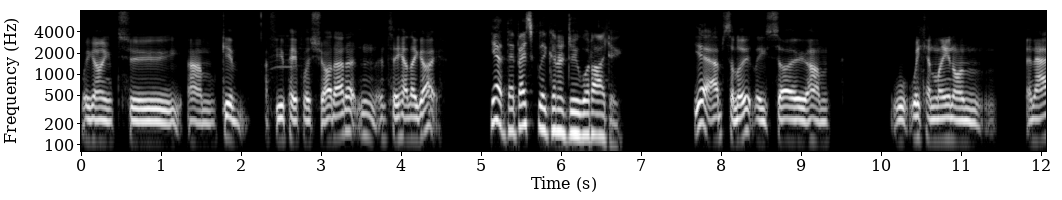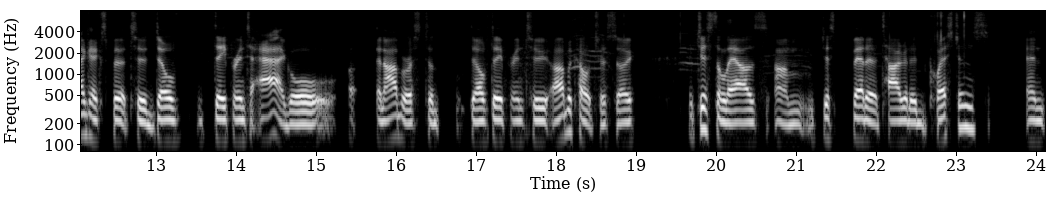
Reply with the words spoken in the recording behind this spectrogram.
we're going to um, give a few people a shot at it and, and see how they go. Yeah, they're basically going to do what I do. Yeah, absolutely. So um, we can lean on an ag expert to delve deeper into ag or uh, an arborist to delve deeper into arboriculture. So it just allows um, just better targeted questions and,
